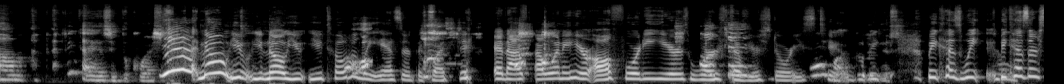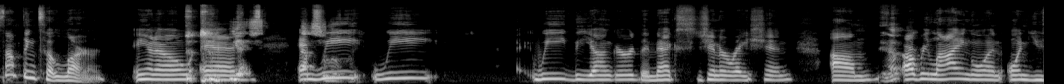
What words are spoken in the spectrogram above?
um, I think I answered the question. Yeah, no, you you know you you totally oh. answered the question, and I, I want to hear all forty years worth okay. of your stories oh, too, because we because there's something to learn, you know, and yes, and we we we the younger the next generation um yep. are relying on on you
